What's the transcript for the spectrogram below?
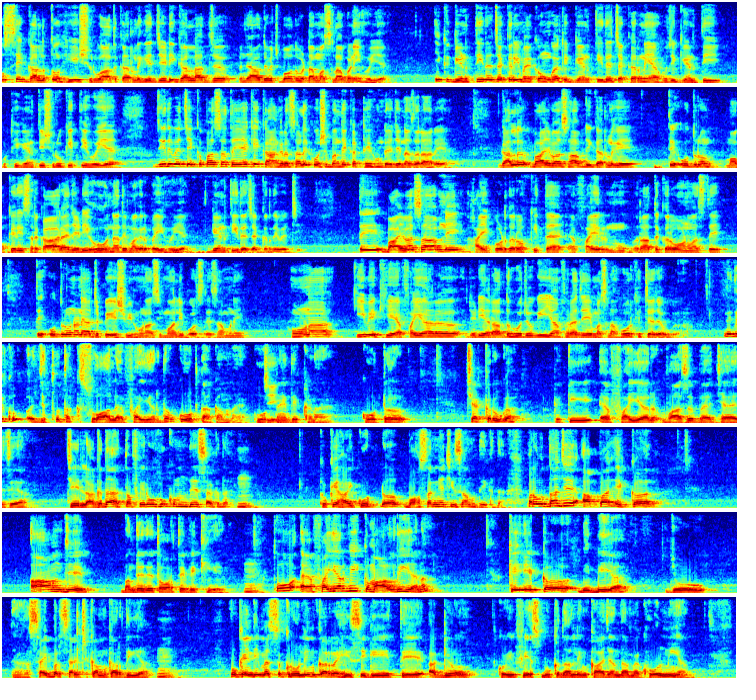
ਉਸੇ ਗੱਲ ਤੋਂ ਹੀ ਸ਼ੁਰੂਆਤ ਕਰ ਲਈਏ, ਜਿਹੜੀ ਗੱਲ ਅੱਜ ਪੰਜਾਬ ਦੇ ਵਿੱਚ ਬਹੁਤ ਵੱਡਾ ਮਸਲਾ ਬਣੀ ਹੋਈ ਹੈ। ਇੱਕ ਗਿਣਤੀ ਦੇ ਚੱਕਰ ਹੀ ਮੈਂ ਕਹੂੰਗਾ ਕਿ ਗਿਣਤੀ ਦੇ ਚੱਕਰ ਨੇ ਇਹੋ ਜੀ ਗਿਣਤੀ ਉੱਠੀ ਗਿਣਤੀ ਸ਼ੁਰੂ ਕੀਤੀ ਹੋਈ ਹੈ, ਜਿਹਦੇ ਵਿੱਚ ਇੱਕ ਪਾਸਾ ਤੇ ਇਹ ਹੈ ਕਿ ਕਾਂਗਰਸ ਵਾਲੇ ਕੁਝ ਬੰਦੇ ਇਕੱਠੇ ਹੁੰਦੇ ਜੇ ਨਜ਼ਰ ਆ ਰਹੇ ਆ। ਗੱਲ ਬਾਜਵਾ ਸਾਹਿਬ ਦੀ ਕਰ ਲਈਏ, ਤੇ ਉਧਰੋਂ ਮੌਕੇ ਦੀ ਸਰਕਾਰ ਹੈ ਜਿਹੜੀ ਉਹ ਉਹਨਾਂ ਦੇ ਮਗਰ ਪਈ ਹੋਈ ਹੈ, ਗਿਣਤੀ ਦੇ ਚੱਕਰ ਦੇ ਵਿੱਚ ਹੀ। ਤੇ ਬਾਜਵਾ ਸਾਹਿਬ ਨੇ ਹਾਈ ਕੋਰਟ ਦਾ ਰੁਖ ਕੀਤਾ ਹੈ, ਐਫ ਆਈ ਆਰ ਨੂੰ ਰੱਦ ਕਰਵਾਉਣ ਵਾਸਤੇ। ਤੇ ਉਧਰ ਉਹਨਾਂ ਨੇ ਅੱਜ ਪੇਸ਼ ਵੀ ਹੋਣਾ ਸੀ ਮੁਹਾਲੀ ਪੁਲਿਸ ਦੇ ਸਾਹਮਣੇ ਹੁਣ ਕੀ ਵੇਖੀਏ ਐਫ ਆਈ ਆਰ ਜਿਹੜੀ ਆ ਰੱਦ ਹੋ ਜਾਊਗੀ ਜਾਂ ਫਿਰ ਅਜੇ ਮਸਲਾ ਹੋਰ ਖਿੱਚਿਆ ਜਾਊਗਾ ਨਹੀਂ ਦੇਖੋ ਜਿੱਥੋਂ ਤੱਕ ਸਵਾਲ ਐਫ ਆਈ ਆਰ ਦਾ ਉਹ ਕੋਰਟ ਦਾ ਕੰਮ ਹੈ ਕੋਰਟ। ਨੇ ਦੇਖਣਾ ਹੈ ਕੋਰਟ ਚੈੱਕ ਕਰੂਗਾ ਕਿ ਕੀ ਐਫ ਆਈ ਆਰ ਵਾਜਬ ਹੈ ਜਾਇਜ਼ ਹੈ ਜੇ ਲੱਗਦਾ ਤਾਂ ਫਿਰ ਉਹ ਹੁਕਮ ਦੇ ਸਕਦਾ ਹੈ। ਕਿਉਂਕਿ ਹਾਈ ਕੋਰਟ ਬਹੁਤ ਸਾਰੀਆਂ ਚੀਜ਼ਾਂ ਨੂੰ ਦੇਖਦਾ। ਪਰ ਉਦਾਂ ਜੇ ਆਪਾਂ ਇੱਕ ਆਮ ਜੇ ਬੰਦੇ ਦੇ ਤੌਰ ਤੇ ਵੇਖੀਏ ਤਾਂ ਐਫ ਆਈ ਆਰ ਵੀ ਕਮਾਲ ਦੀ ਹੈ ਨਾ ਕਿ ਇੱਕ ਬੀਬੀ ਆ ਜੋ ਸਾਈਬਰ ਸੈੱਲ 'ਚ ਕੰਮ ਕਰਦੀ ਆ। ਉਹ ਕਹਿੰਦੀ ਮੈਂ ਸਕਰੋਲਿੰਗ ਕਰ ਰਹੀ ਸੀਗੀ ਤੇ ਅੱਗਿਓਂ ਕੋਈ ਫੇਸਬੁੱਕ ਦਾ ਲਿੰਕ ਆ ਜਾਂਦਾ ਮੈਂ ਖੋਲ੍ਹਣੀ ਆ।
